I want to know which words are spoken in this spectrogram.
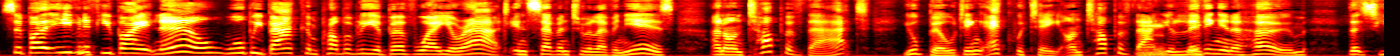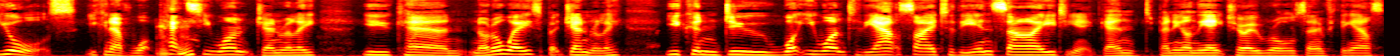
So by even if you buy it now, we'll be back and probably above where you're at in 7 to 11 years. And on top of that, you're building equity. On top of that, you're mm-hmm. living in a home that's yours. You can have what mm-hmm. pets you want generally. You can not always, but generally, you can do what you want to the outside, to the inside. You know, again, depending on the HOA rules and everything else,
